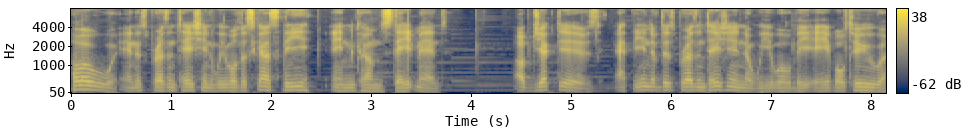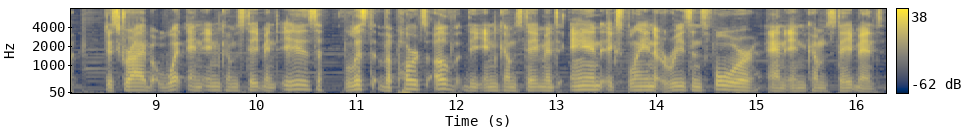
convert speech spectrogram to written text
Hello, in this presentation we will discuss the income statement. Objectives. At the end of this presentation we will be able to describe what an income statement is, list the parts of the income statement, and explain reasons for an income statement.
